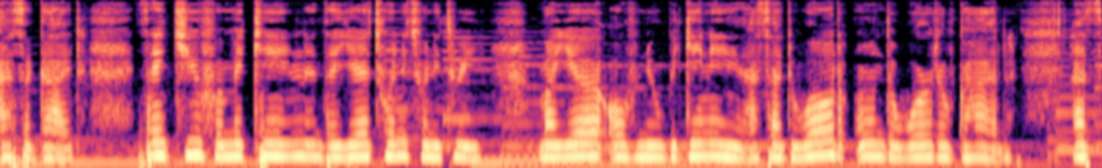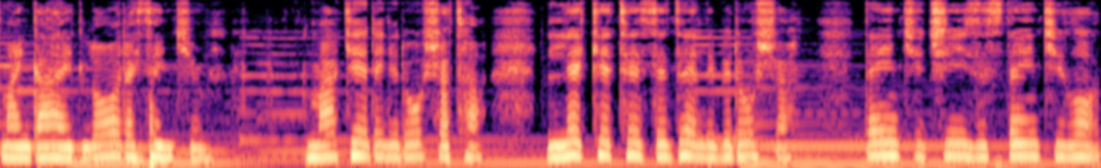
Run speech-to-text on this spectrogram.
as a guide. Thank you for making the year 2023 my year of new beginning as I dwelled on the word of God as my guide. Lord, I thank you. Thank you, Jesus. Thank you, Lord.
